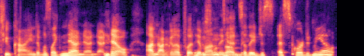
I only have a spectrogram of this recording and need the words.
too kind and was like, "No, no, no, no, I'm not No, going to put him on the one's on head." So they just escorted me out.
